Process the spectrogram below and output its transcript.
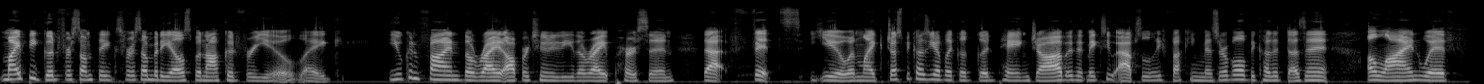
might be good for something for somebody else but not good for you. Like you can find the right opportunity, the right person that fits you. And like just because you have like a good paying job, if it makes you absolutely fucking miserable because it doesn't align with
